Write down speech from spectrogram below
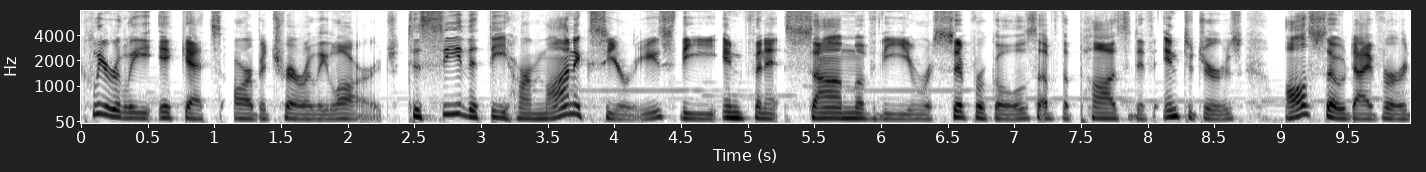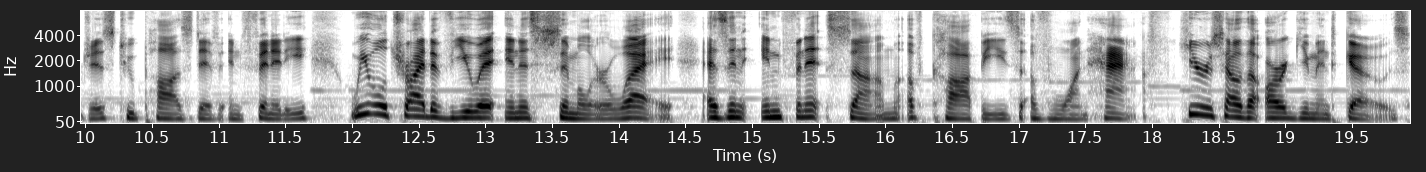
Clearly, it gets arbitrarily large. To see that the harmonic series, the infinite sum of the reciprocals of the positive integers, also diverges to positive infinity, we will try to view it in a similar way, as an infinite sum of copies of 1 half. Here's how the argument goes.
